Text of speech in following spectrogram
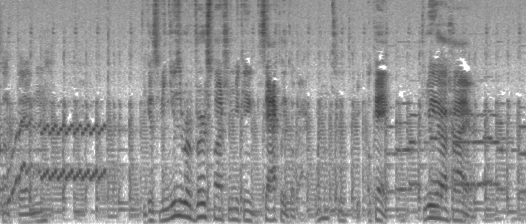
something. Because if you use a reverse mushroom, you can exactly go back. One, two, three. Okay. Three or higher.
